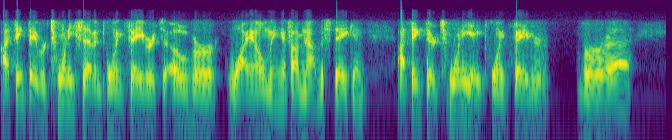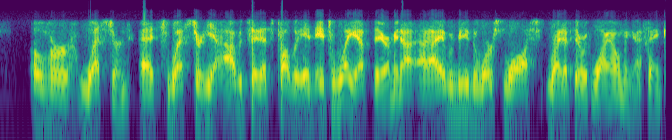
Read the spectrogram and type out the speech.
I think they were 27 point favorites over Wyoming, if I'm not mistaken. I think they're 28 point favorites over uh, over Western. It's Western. Yeah, I would say that's probably it, it's way up there. I mean, I, I would be the worst loss right up there with Wyoming. I think.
